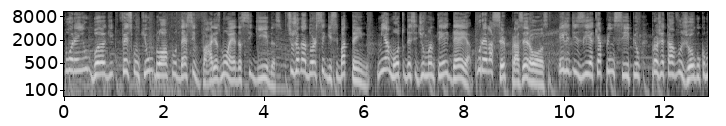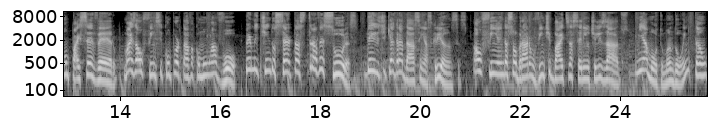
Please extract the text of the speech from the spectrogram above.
porém um bug fez com que um bloco desse várias moedas seguidas, se o jogador seguisse batendo. Miyamoto decidiu manter a ideia, por ela ser prazerosa. Ele dizia que a princípio projetava o jogo como um pai severo, mas ao fim se comportava como um avô, permitindo certas travessuras, desde que agradassem as crianças. Ao fim ainda sobraram 20 bytes a serem utilizados. Miyamoto mandou então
